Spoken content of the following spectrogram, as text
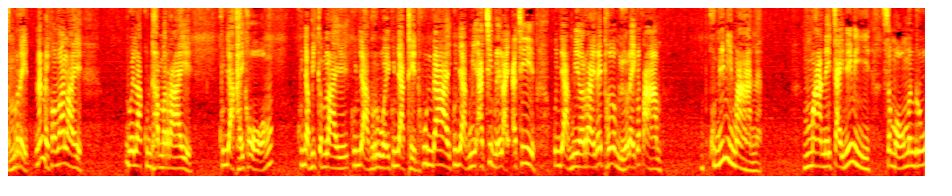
สำเร็จ นั่นหมายความว่าอะไร เวลาคุณทำอะไร คุณอยากขายของ คุณอยากมีกำไร คุณอยากรวย คุณอยากเทรดหุ้นได้ คุณอยากมีอาชีพหลาย ๆ อาชีพ คุณอยากมีอะไรได้เพิ่มหรืออะไรก็ตาม คุณไม่มีมารน่ะ มาในใจไม่มี สมองมันรู้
